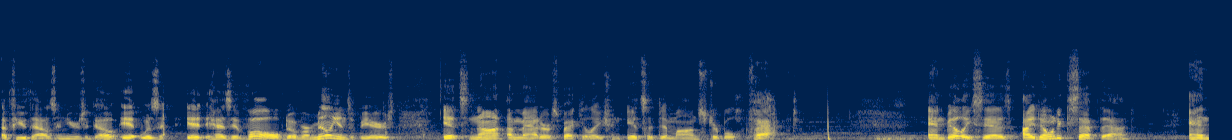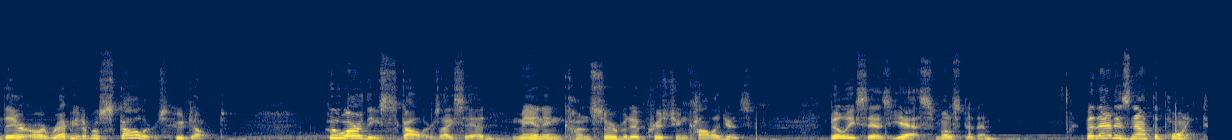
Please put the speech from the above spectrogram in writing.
a few thousand years ago. It was it has evolved over millions of years. It's not a matter of speculation, it's a demonstrable fact. And Billy says, I don't accept that, and there are reputable scholars who don't. Who are these scholars? I said. Men in conservative Christian colleges? Billy says, Yes, most of them. But that is not the point.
